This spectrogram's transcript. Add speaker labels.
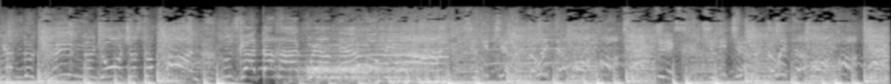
Speaker 1: I am the king.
